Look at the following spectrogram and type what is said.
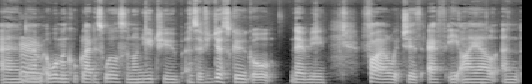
and mm. um, a woman called Gladys Wilson on YouTube. And so if you just Google Naomi Feil, which is F E I L, and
